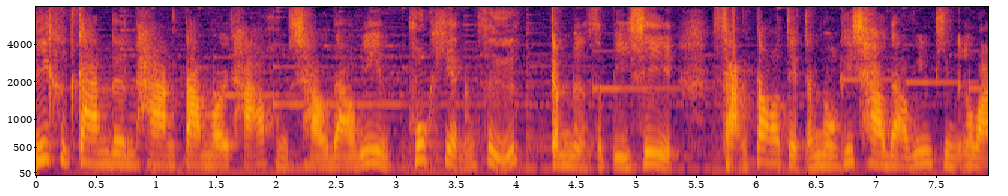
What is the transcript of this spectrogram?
นี่คือการเดินทางตามรอยเท้าของชาวดาวิน ผู้เขียนหนังสือกำเนิดสปีชีส์สารต่อเจตจำนงที่ชาวดาวินทิ้งเอาไว้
